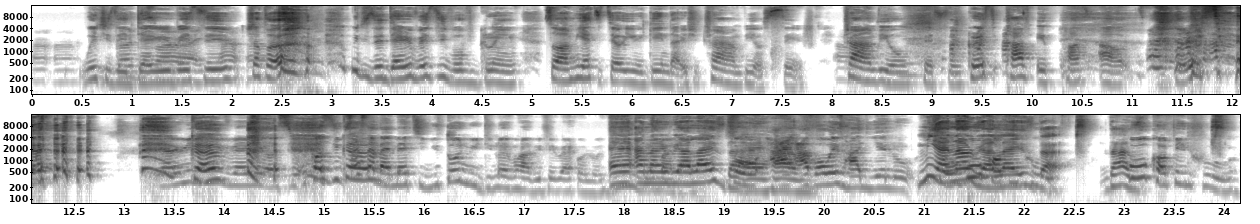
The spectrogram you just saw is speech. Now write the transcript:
Uh-uh. Which is a derivative. Uh-uh. Shut up. which is a derivative of green. So I'm here to tell you again that you should try and be yourself. Uh-uh. Try and be your own person. Create, carve a path out for yourself. Really Come. very awesome. Because the Come. first time I met you, you told me you did not even have a favorite color. Uh, and I realized that, so I have. I have always had yellow. Me, so I now realized that. That's... Who copied who?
